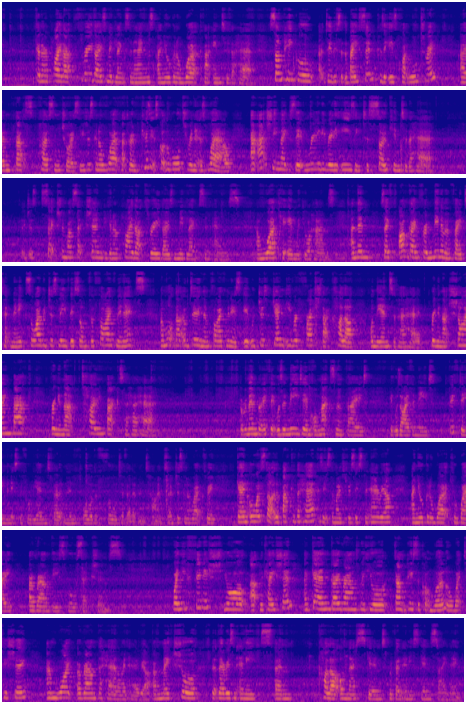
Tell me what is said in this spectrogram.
going to apply that through those mid-lengths and ends and you're going to work that into the hair some people do this at the basin because it is quite watery um, that's personal choice. So you're just going to work that through. And because it's got the water in it as well, it actually makes it really, really easy to soak into the hair. So just section by section, you're going to apply that through those mid-lengths and ends and work it in with your hands. And then, so I'm going for a minimum fade technique, so I would just leave this on for five minutes. And what that will do in them five minutes, it would just gently refresh that colour on the ends of her hair, bringing that shine back, bringing that tone back to her hair. But remember, if it was a medium or maximum fade, it would either need 15 minutes before the end development or the full development time. So I'm just going to work through, again, always start at the back of the hair because it's the most resistant area and you're going to work your way around these four sections. When you finish your application, again, go around with your damp piece of cotton wool or wet tissue and wipe around the hairline area and make sure that there isn't any um, colour on their skin to prevent any skin staining.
